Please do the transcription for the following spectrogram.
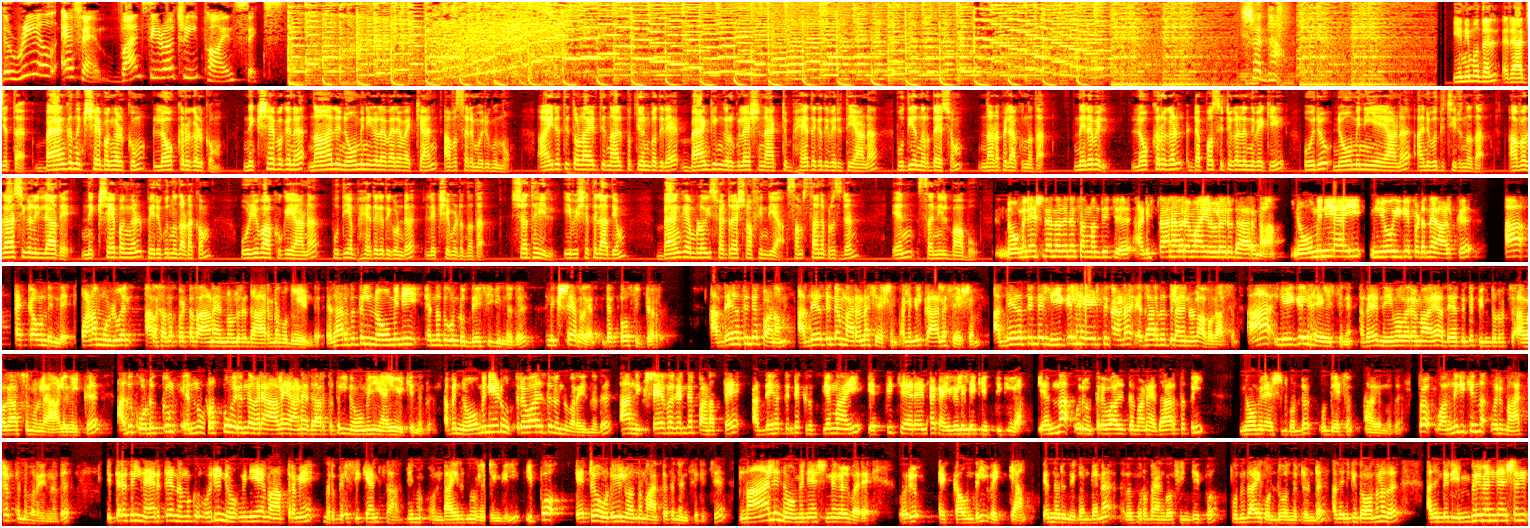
The Real FM 103.6. ശ്രദ്ധ ഇനി മുതൽ രാജ്യത്ത് ബാങ്ക് നിക്ഷേപങ്ങൾക്കും ലോക്കറുകൾക്കും നിക്ഷേപകന് നാല് നോമിനികളെ വരെ വയ്ക്കാൻ അവസരമൊരുങ്ങുന്നു ആയിരത്തി തൊള്ളായിരത്തി നാൽപ്പത്തിയൊൻപതിലെ ബാങ്കിംഗ് റെഗുലേഷൻ ആക്ട് ഭേദഗതി വരുത്തിയാണ് പുതിയ നിർദ്ദേശം നടപ്പിലാക്കുന്നത്. നിലവിൽ ലോക്കറുകൾ ഡെപ്പോസിറ്റുകൾ എന്നിവയ്ക്ക് ഒരു നോമിനിയെയാണ് അനുവദിച്ചിരുന്നത്. അവകാശികളില്ലാതെ നിക്ഷേപങ്ങൾ പെരുകുന്നതടക്കം ഒഴിവാക്കുകയാണ് പുതിയ ഭേദഗതി കൊണ്ട് ലക്ഷ്യമിടുന്നത്. ശ്രദ്ധയിൽ ഈ വിഷയത്തിലാദ്യം bank employees federation of India സംസ്ഥാന president N Sanil Babu. Nomination എന്നതിനെ സംബന്ധിച്ച് അടിസ്ഥാനപരമായുള്ള ഒരു ധാരണ നോമിനിയായി നിയോഗിക്കപ്പെടുന്ന ആൾക്ക് ആ അക്കൗണ്ടിന്റെ പണം മുഴുവൻ അർഹതപ്പെട്ടതാണ് എന്നുള്ളൊരു ധാരണ പൊതുവെയുണ്ട്. യഥാർത്ഥത്തിൽ നോമിനി എന്നതുകൊണ്ട് ഉദ്ദേശിക്കുന്നത് നിക്ഷേപകൻ ഡെപ്പോസിറ്റർ അദ്ദേഹത്തിന്റെ പണം അദ്ദേഹത്തിന്റെ മരണശേഷം അല്ലെങ്കിൽ കാലശേഷം അദ്ദേഹത്തിന്റെ ലീഗൽ ഹെയേഴ്സിനാണ് യഥാർത്ഥത്തിൽ അതിനുള്ള അവകാശം. ആ ലീഗൽ ഹെയേഴ്സിന് അതായത് നിയമപരമായ അദ്ദേഹത്തിന്റെ പിന്തുടർച്ച അവകാശമുള്ള ആളുകൾക്ക് അത് കൊടുക്കും എന്ന് ഉറപ്പുവരുന്ന ഒരാളെയാണ് യഥാർത്ഥത്തിൽ നോമിനിയായി വെക്കുന്നത് അപ്പൊ നോമിനിയുടെ ഉത്തരവാദിത്വം എന്ന് പറയുന്നത് ആ നിക്ഷേപകന്റെ പണത്തെ അദ്ദേഹത്തിന്റെ കൃത്യമായി എത്തിച്ചേരേണ്ട കൈകളിലേക്ക് എത്തിക്കുക എന്ന ഒരു ഉത്തരവാദിത്തമാണ് യഥാർത്ഥത്തിൽ നോമിനേഷൻ കൊണ്ട് ഉദ്ദേശം ആകുന്നത്. ഇപ്പൊ വന്നിരിക്കുന്ന ഒരു മാറ്റം എന്ന് പറയുന്നത് ഇത്തരത്തിൽ നേരത്തെ നമുക്ക് ഒരു നോമിനിയെ മാത്രമേ നിർദ്ദേശിക്കാൻ സാധ്യം ഉണ്ടായിരുന്നു എങ്കിൽ ഇപ്പോ ഏറ്റവും ഒടുവിൽ വന്ന മാറ്റത്തിനനുസരിച്ച് നാല് നോമിനേഷനുകൾ വരെ ഒരു അക്കൗണ്ടിൽ വെക്കാം എന്നൊരു നിബന്ധന റിസർവ് ബാങ്ക് ഓഫ് ഇന്ത്യ ഇപ്പോ പുതുതായി കൊണ്ടുവന്നിട്ടുണ്ട്. അതെനിക്ക് തോന്നുന്നത് അതിന്റെ ഒരു ഇംപ്ലിമെന്റേഷൻ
